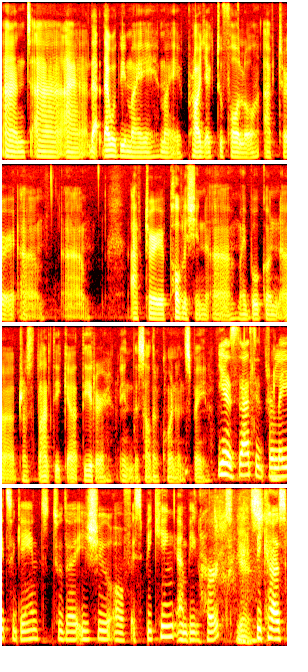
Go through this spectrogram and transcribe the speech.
and uh, I, that that would be my my project to follow after. Um, um, after publishing uh, my book on uh, transatlantic uh, theater in the Southern Cone in Spain. Yes, that it relates again to the issue of speaking and being heard. Yes. Because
